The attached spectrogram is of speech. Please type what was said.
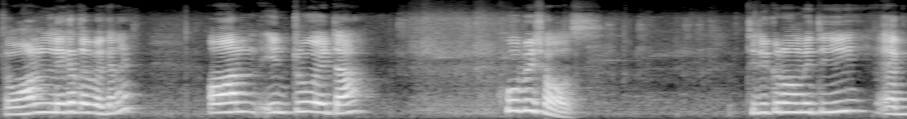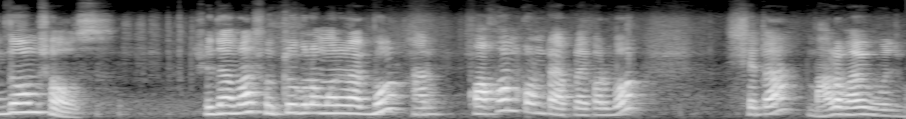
তো ওয়ান লিখে দেবো এখানে। ওয়ান ইন্টু এটা খুবই সহজ। ত্রিকোণমিতি একদম সহজ। শুধু আমরা সূত্রগুলো মনে রাখব, আর কখন কোনটা অ্যাপ্লাই করব, সেটা ভালোভাবে বুঝব।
